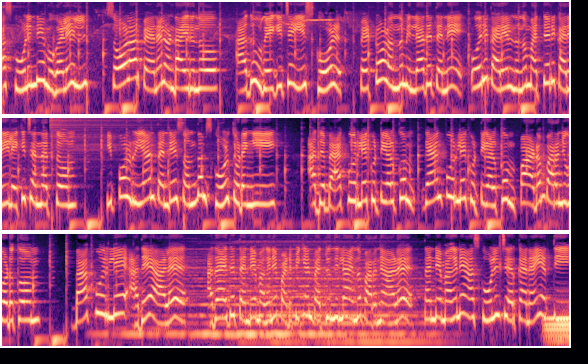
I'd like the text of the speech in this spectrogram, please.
ആ സ്കൂളിന്റെ മുകളിൽ സോളാർ പാനൽ ഉണ്ടായിരുന്നു. അത് ഉപയോഗിച്ച ഈ സ്കൂൾ പെട്രോൾ ഒന്നും ഇല്ലാതെ തന്നെ ഒരു കരയിൽ നിന്നും മറ്റൊരു കരയിലേക്ക് ചെന്നെത്തും. ഇപ്പോൾ റിയാൻ തന്റെ സ്വന്തം സ്കൂൾ തുടങ്ങി. അത് ബാഗ്പൂരിലെ കുട്ടികൾക്കും ഗാംഗ്പൂരിലെ കുട്ടികൾക്കും പാഠം പറഞ്ഞു കൊടുക്കും. ബാഗ്പൂരിലെ അതേ ആൾ അതായത് തന്റെ മകനെ പഠിപ്പിക്കാൻ പറ്റുന്നില്ല എന്ന് പറഞ്ഞ ആൾ തന്റെ മകനെ ആ സ്കൂളിൽ ചേർക്കാനായി എത്തി.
